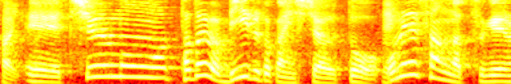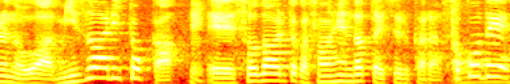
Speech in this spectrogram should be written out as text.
はい。えー注文を例えばビールとかにしちゃうと、うん。お姉さんが告げるのは水割りとか、うん。えーソーダ割りとかその辺だったりするからそこで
